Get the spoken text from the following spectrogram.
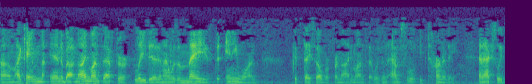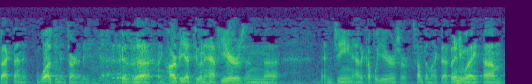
um, I came in about nine months after Lee did, and I was amazed that anyone could stay sober for nine months. That was an absolute eternity. And actually, back then it was an eternity because uh, I think Harvey had two and a half years, and uh, and Gene had a couple years or something like that. But anyway, um,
